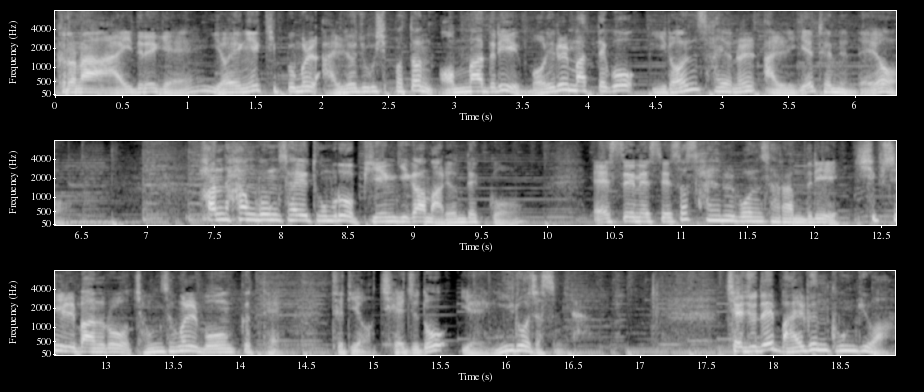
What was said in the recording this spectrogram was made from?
그러나 아이들에게 여행의 기쁨을 알려주고 싶었던 엄마들이 머리를 맞대고 이런 사연을 알리게 됐는데요. 한 항공사의 도움으로 비행기가 마련됐고 SNS에서 사연을 본 사람들이 십시일반으로 정성을 모은 끝에 드디어 제주도 여행이 이루어졌습니다. 제주도의 맑은 공기와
